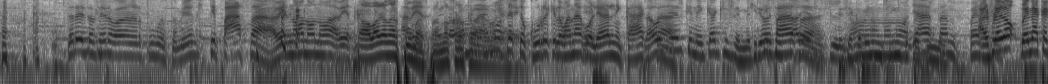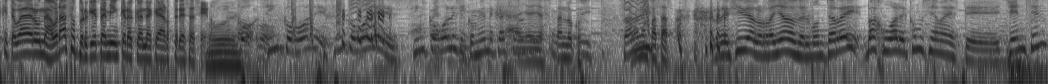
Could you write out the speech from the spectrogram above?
3 a 0 va a ganar Pumas también. ¿Qué te pasa? A ver, no, no, no, a ver. No, va a ganar A ver, Pumas, pero no la creo que vaya a a ¿Cómo ganar. se te ocurre que lo van a golear al La Necaxa? última vez que Necaxa se ¿Qué metió a ese estadio, se, le- se No, comieron no, no, 5 no, ya están. bueno. Alfredo, ven acá que te voy a dar un abrazo porque yo también creo que van a quedar 3 a 0. Uy. 5 goles, 5 goles, 5 goles y comió Necaxa. Ya, ya, ya, están locos. Van a empatar. recibe a los rayados del Monterrey. Va a jugar, ¿cómo se llama este? Jensen.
